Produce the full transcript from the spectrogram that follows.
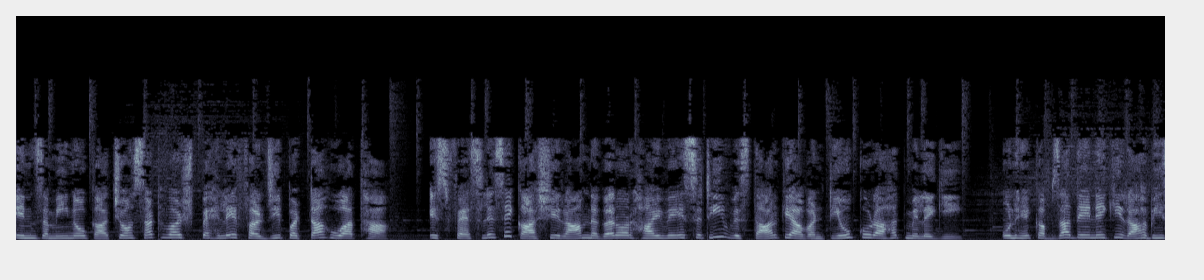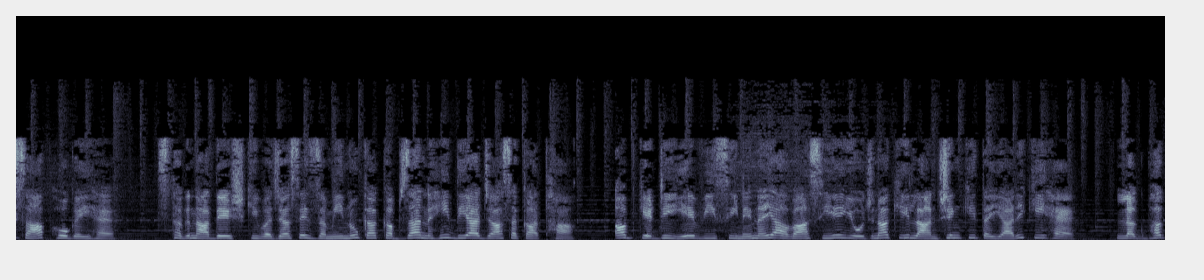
इन जमीनों का चौसठ वर्ष पहले फर्जी पट्टा हुआ था। इस फैसले से काशी रामनगर और हाईवे सिटी विस्तार के आवंटियों को राहत मिलेगी। उन्हें कब्जा देने की राह भी साफ़ हो गई है। स्थगनादेश की वजह से जमीनों का कब्जा नहीं दिया जा सका था। अब के डी ने नई आवासीय योजना की लॉन्चिंग की तैयारी की है। लगभग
